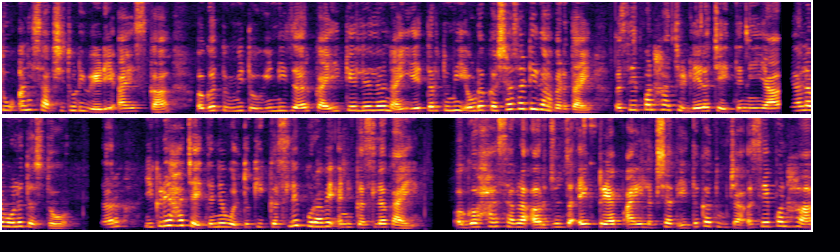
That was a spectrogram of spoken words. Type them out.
तू आणि साक्षी थोडी वेडी आहेस का? अगं तुम्ही दोघींनी जर काही केलेलं नाहीये तर तुम्ही एवढं कशासाठी घाबरताय? असे पण हा चिडलेला चैतन्य या याला बोलत असतो. तर इकडे हा चैतन्य बोलतो की कसले पुरावे आणि कसलं काय? अगं हा सगळा अर्जुनचा एक ट्रॅप आहे लक्षात येतं का तुमच्या? असे पण हा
